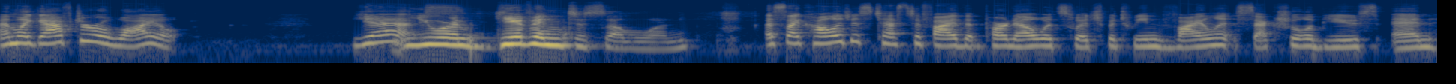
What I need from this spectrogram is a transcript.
And like after a while, yes. You were given to someone. A psychologist testified that Parnell would switch between violent sexual abuse and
